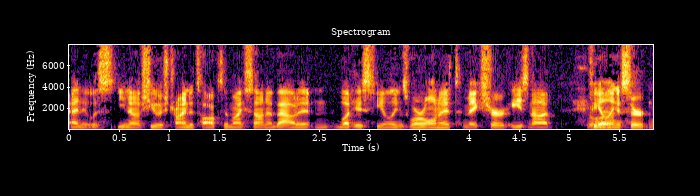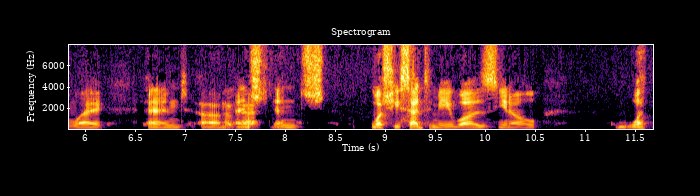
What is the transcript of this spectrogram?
And it was, you know, she was trying to talk to my son about it and what his feelings were on it to make sure he's not sure. feeling a certain way. And um, okay. and and what she said to me was, you know, what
